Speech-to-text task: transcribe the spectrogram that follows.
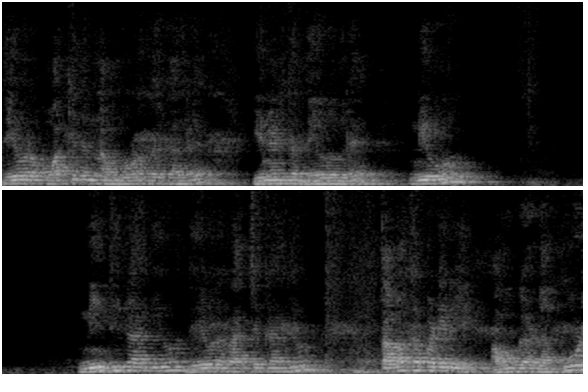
ದೇವರ ವಾಕ್ಯದಲ್ಲಿ ನಾವು ನೋಡಬೇಕಾದ್ರೆ ಏನು ಹೇಳ್ತಾರೆ ದೇವರು ಅಂದರೆ, ನೀವು ನೀತಿಗಾಗಿಯೂ ದೇವರ ರಾಜ್ಯಕ್ಕಾಗಿಯೂ ತವಕ ಪಡಿರಿ. ಅವುಗಳ ಕೂಡ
